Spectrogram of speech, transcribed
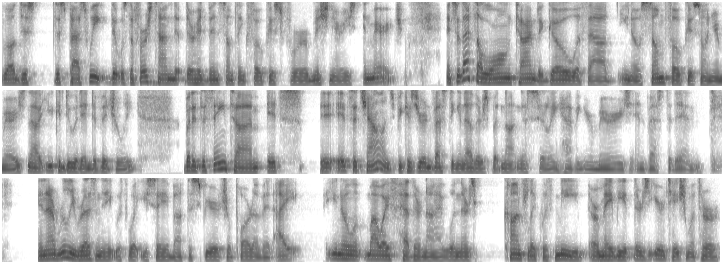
well just this past week that was the first time that there had been something focused for missionaries in marriage. And so that's a long time to go without you know some focus on your marriage. Now you can do it individually but at the same time it's it's a challenge because you're investing in others but not necessarily having your marriage invested in. And i really resonate with what you say about the spiritual part of it. I you know my wife heather and i when there's conflict with me or maybe there's irritation with her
